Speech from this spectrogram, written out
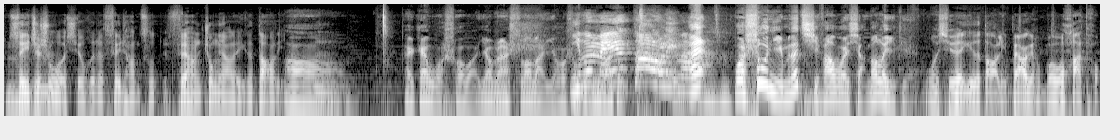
嗯所以这是我学会的非常做非常重要的一个道理。哦，哎，该我说吧，要不然石老板以后说你们没道理吗？哎，我受你们的启发，我想到了一点，我学一个道理，不要给伯伯话筒。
